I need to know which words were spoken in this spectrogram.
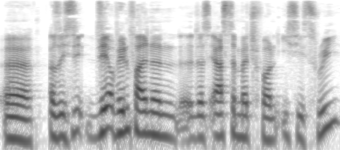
äh, also ich sehe seh auf jeden Fall einen, das erste Match von EC3,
